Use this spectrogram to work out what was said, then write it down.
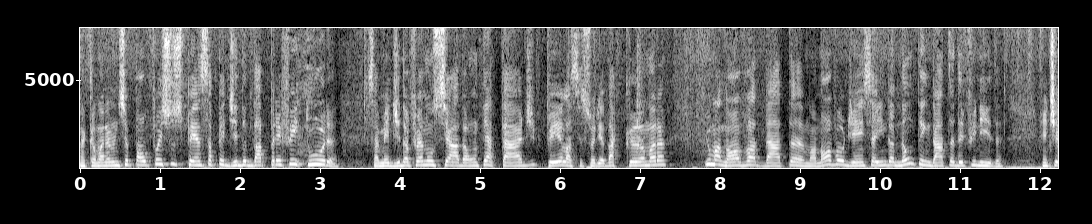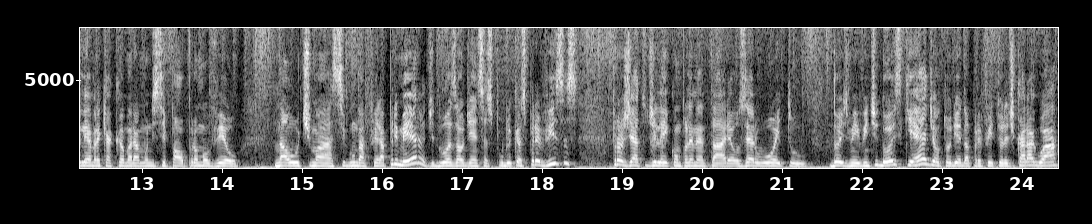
na Câmara Municipal, foi suspensa a pedido da Prefeitura. Essa medida foi anunciada ontem à tarde pela assessoria da Câmara e uma nova data, uma nova audiência ainda não tem data definida. A gente lembra que a Câmara Municipal promoveu na última segunda-feira a primeira de duas audiências públicas previstas, projeto de lei complementar é o 08-2022, que é de autoria da Prefeitura de Caraguá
